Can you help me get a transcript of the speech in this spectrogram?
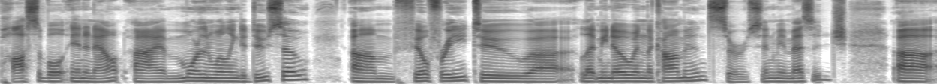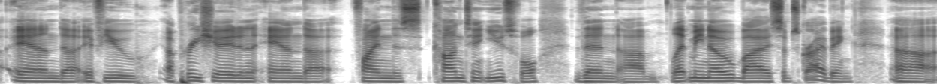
possible in and out, I'm more than willing to do so um, feel free to uh, let me know in the comments or send me a message. Uh, and uh, if you appreciate and, and uh, find this content useful, then um, let me know by subscribing uh,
